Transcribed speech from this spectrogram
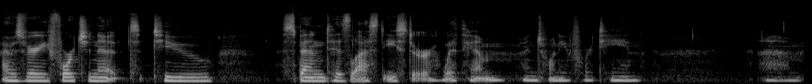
I was very fortunate to spend his last Easter with him in 2014. Um,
